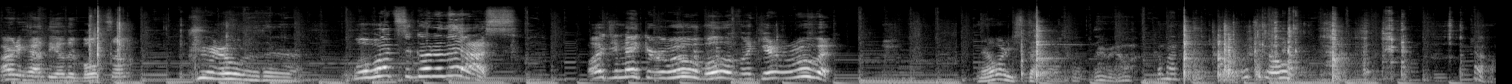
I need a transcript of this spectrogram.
I already had the other bolts up. Get out of there. Well, what's the good of this? Why'd you make it removable if I can't remove it? Now where do you stop? Oh, there we go. Come on. Let's go. Oh.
